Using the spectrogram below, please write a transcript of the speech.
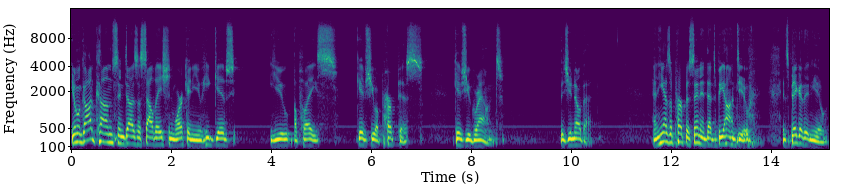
You know, when God comes and does a salvation work in you, He gives you a place, gives you a purpose, gives you ground. Did you know that? And He has a purpose in it that's beyond you, it's bigger than you.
